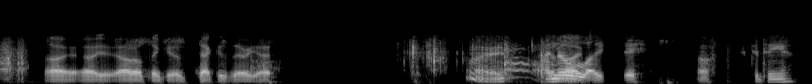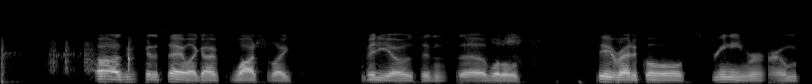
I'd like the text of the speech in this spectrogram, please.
I I, I don't think tech is there yet. All right. I know, I- like they. Oh, continue. Oh, I was gonna say, like I've watched like videos in the little theoretical screening room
